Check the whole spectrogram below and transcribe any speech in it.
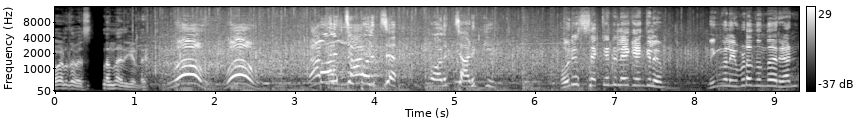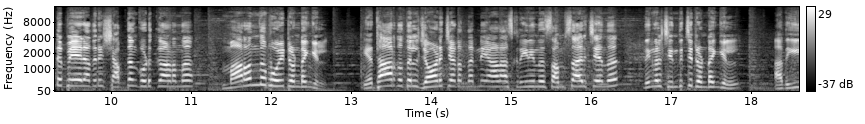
ഓൾ ദ ബെസ്റ്റ് നന്നായിരിക്കട്ടെ. വോ വോ പൊളിച്ച് പൊളിച്ച് പൊളിച്ചടുക്കി. ഒരു സെക്കൻഡിലേക്കെങ്കിലും നിങ്ങൾ ഇവിടെ നിന്ന് രണ്ട് പേര് അതിന് ശബ്ദം കൊടുക്കുകയാണെന്ന് മറന്നു പോയിട്ടുണ്ടെങ്കിൽ യഥാർത്ഥത്തിൽ ജോണി ചേട്ടൻ തന്നെയാണ് ആ സ്ക്രീനിൽ നിന്ന് സംസാരിച്ചതെന്ന് നിങ്ങൾ ചിന്തിച്ചിട്ടുണ്ടെങ്കിൽ അത് ഈ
